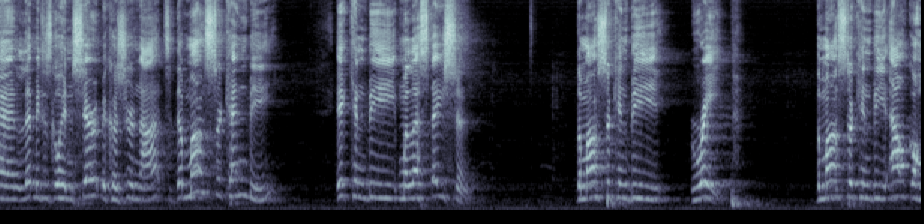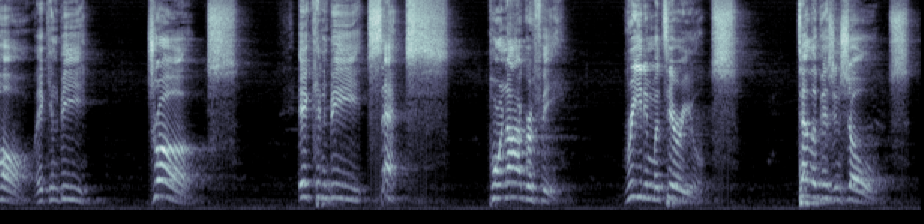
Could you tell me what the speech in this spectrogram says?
and let me just go ahead and share it because you're not. The monster can be, it can be molestation. The monster can be rape. The monster can be alcohol. It can be drugs. It can be sex, pornography, reading materials, television shows,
